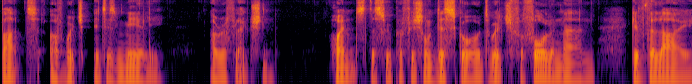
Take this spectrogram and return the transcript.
but of which it is merely a reflection, whence the superficial discords which, for fallen man, give the lie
